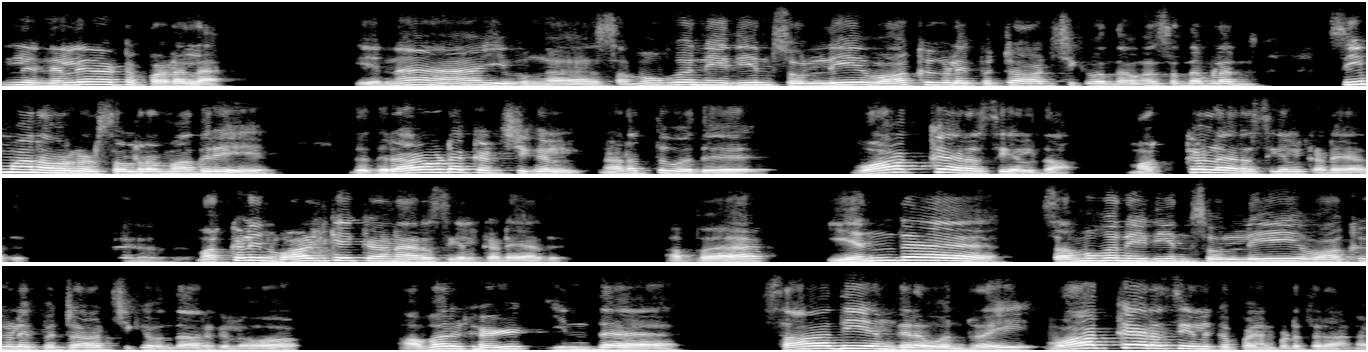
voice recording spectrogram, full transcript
இல்ல நிலைநாட்டப்படல. ஏன்னா இவங்க சமூக நீதின்னு சொல்லி வாக்குகளை பெற்று ஆட்சிக்கு வந்தவங்க செந்தமிழன் சீமான் அவர்கள் சொல்ற மாதிரி இந்த திராவிட கட்சிகள் நடத்துவது வாக்கு அரசியல் தான். மக்கள் அரசியல் கிடையாது. மக்களின் வாழ்க்கைக்கான அரசியல் கிடையாது. அப்ப எந்த சமூக நீதின்னு சொல்லி வாக்குகளை பெற்று ஆட்சிக்கு வந்தார்களோ அவர்கள் இந்த சாதி என்கிற ஒன்றை வாக்கு அரசியலுக்கு பயன்படுத்துறாங்க.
